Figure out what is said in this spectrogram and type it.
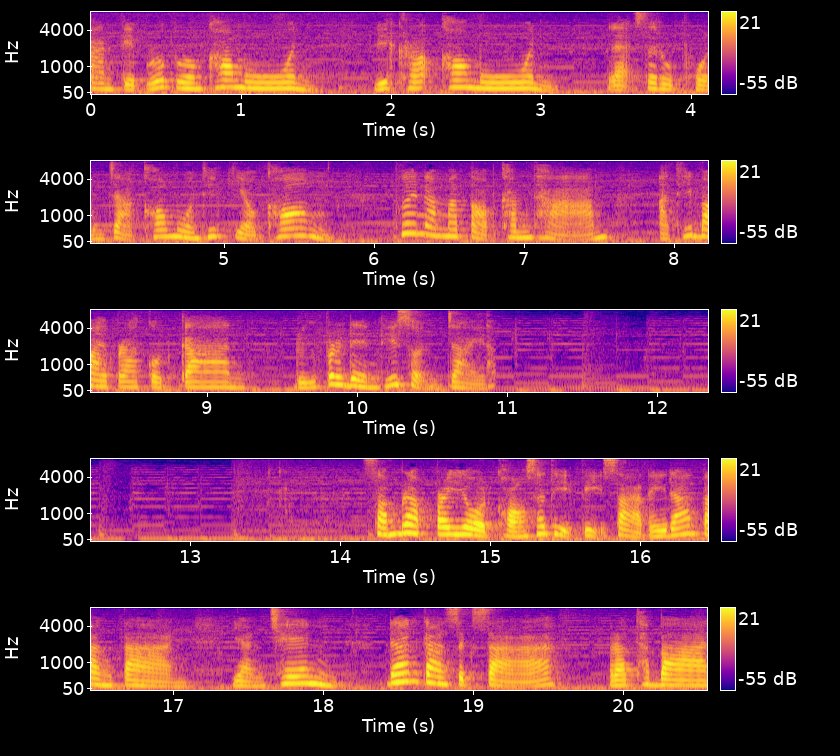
การเก็บรวบรวมข้อมูล วิเคราะห์ข้อมูล และสรุปผลจากข้อมูลที่เกี่ยวข้อง เพื่อนำมาตอบคำถาม อธิบายปรากฏการณ์ หรือประเด็นที่สนใจ สำหรับประโยชน์ของสถิติศาสตร์ในด้านต่างๆ อย่างเช่น ด้านการศึกษา รัฐบาล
